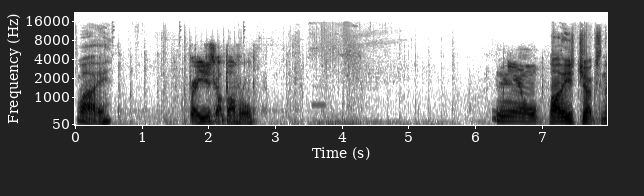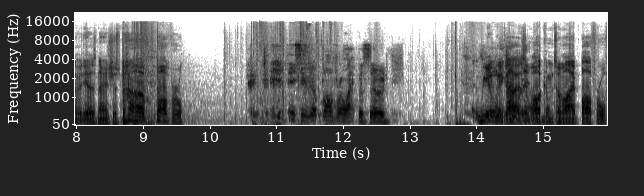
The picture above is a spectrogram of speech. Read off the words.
Why? Bro, you just got Bovriled. No. A lot of these jokes in the videos now is just oh, Bovril. This is a Bovril episode. We Hey guys, talk- welcome to my Bovril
